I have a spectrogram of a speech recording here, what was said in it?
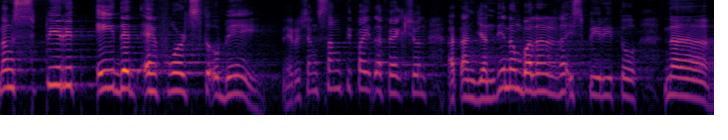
ng Spirit-aided efforts to obey. Meron siyang sanctified affection at andyan din ang banal na espiritu na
